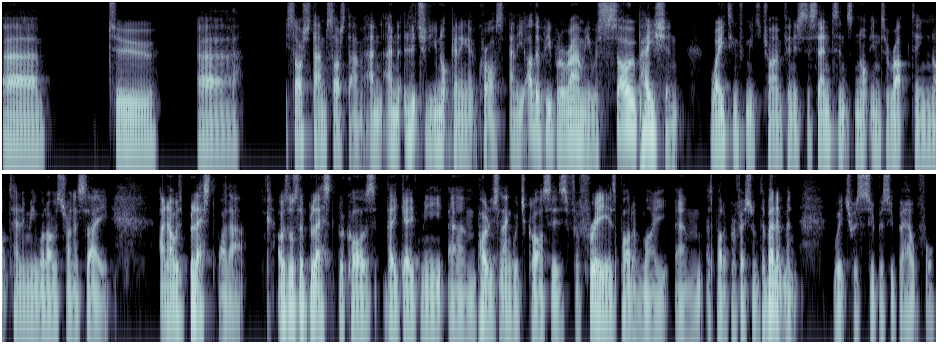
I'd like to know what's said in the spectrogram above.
uh, to uh, Sostam, Sostam, and and literally not getting it across. And the other people around me were so patient, waiting for me to try and finish the sentence, not interrupting, not telling me what I was trying to say. And I was blessed by that. I was also blessed because they gave me um, Polish language classes for free as part of my um, as part of professional development, which was super super helpful.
